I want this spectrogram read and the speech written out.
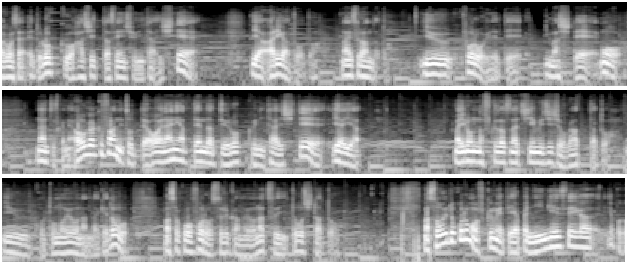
あごめんなさい、えっと、6区を走った選手に対していやありがとうとナイスランだというフォローを入れていましてもう何ていうんですかね青学ファンにとっては「おい何やってんだ」っていうロックに対していやいや、まあ、いろんな複雑なチーム事情があったということのようなんだけど、まあ、そこをフォローするかのようなツイートをしたと。まあ、そういうところも含めてやっぱり人間性がやっぱ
